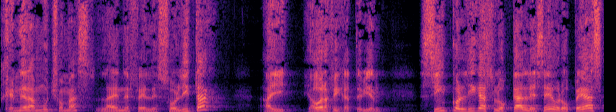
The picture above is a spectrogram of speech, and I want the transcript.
Genera mucho más la NFL solita ahí. Y ahora fíjate bien, cinco ligas locales eh, europeas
